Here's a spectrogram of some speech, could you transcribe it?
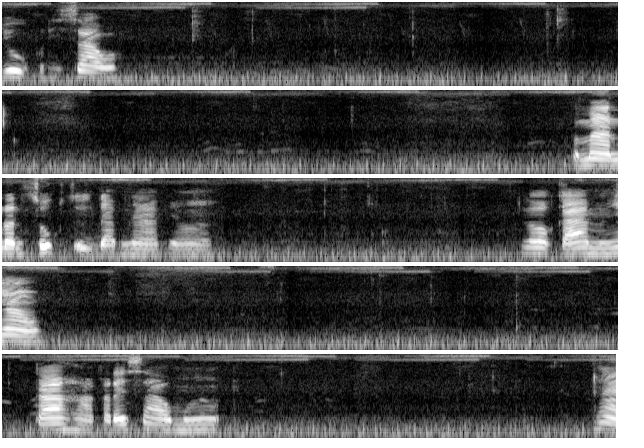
อยู่พอดีเศร้าประมาณวันศุกร์จึกดับนาพี่น้องแล้วก็กามันยากาหาก็ได้เศร้ามือหา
